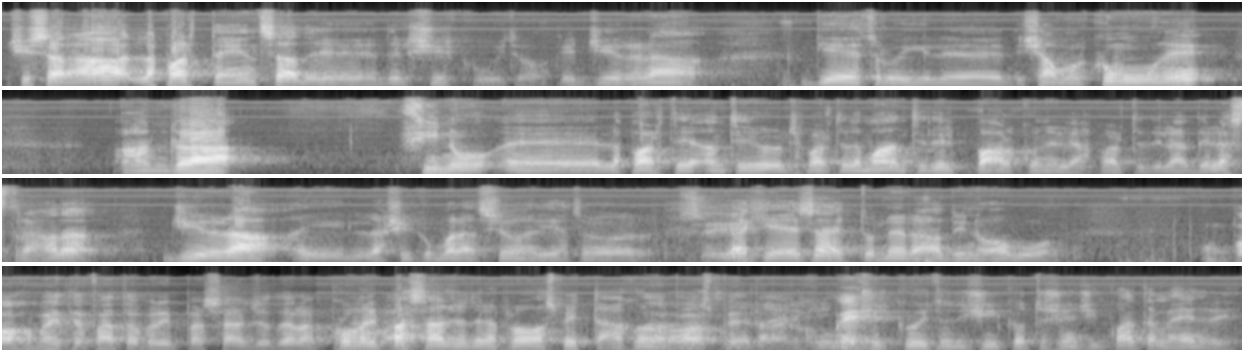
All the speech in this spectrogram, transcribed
ci sarà la partenza de- del circuito che girerà dietro il, diciamo, il comune, andrà fino eh, la parte anteriore, la parte davanti del parco, nella parte di là della strada, girerà eh, la circonvallazione dietro Sì. la chiesa e tornerà di nuovo Un po' come avete fatto per il passaggio della prova. come il passaggio della prova spettacolo, La prova spettacolo. quindi un Bene. circuito di circa 850 metri,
